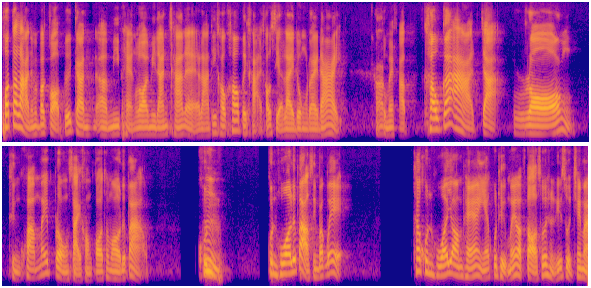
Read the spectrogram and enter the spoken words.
เพราะตลาดเนี่ยมันประกอบด้วยกันอ่ามีแผงลอยมีร้านค้าหลายๆร้านที่เขาเข้าไปขายเขาเสียรายดงรายได้ครับถูกไหมครับ เขาก็อาจจะร้อง ถึงความไม่โปร่งใสของกทมหรือเปล่า คุณอืมคุณหัวหรือเปล่าซิมบับเว ถ้าคุณหัวยอมแพ้อย่างเงี้ยคุณถือไม่แบบต่อสู้ถึงที่สุดใช่ไหม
